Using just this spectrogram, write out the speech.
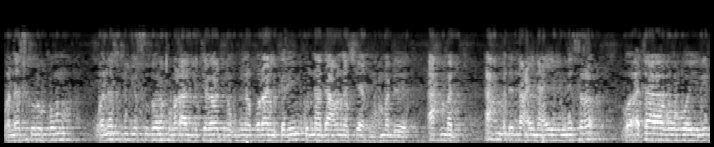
ونشكركم ونسلج صدوركم الآن بتلاوة من القرآن الكريم. كنا دعونا الشيخ محمد أحمد أحمد النعينعي من مصر وأتى وهو يريد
